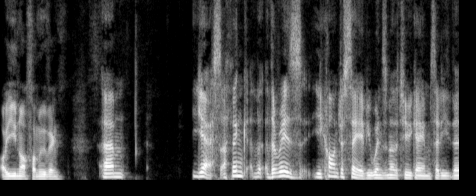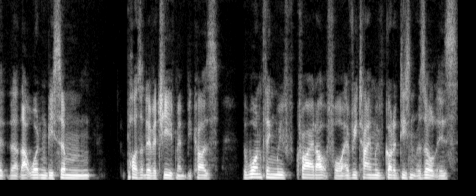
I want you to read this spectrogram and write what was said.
are you not for moving? Um, Yes, I think th- there is. You can't just say if he wins another two games that he that, that that wouldn't be some positive achievement because the one thing we've cried out for every time we've got a decent result is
